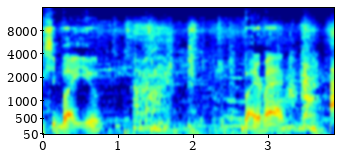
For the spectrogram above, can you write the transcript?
she bite you. Bite her back.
